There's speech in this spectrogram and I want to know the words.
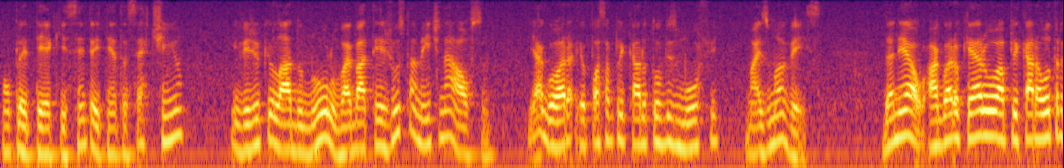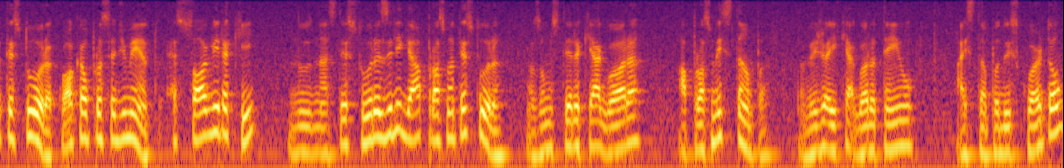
completei aqui 180 certinho, e vejo que o lado nulo vai bater justamente na alça. E agora eu posso aplicar o Turbo Smooth mais uma vez. Daniel, agora eu quero aplicar a outra textura, qual é o procedimento? É só vir aqui no, nas texturas e ligar a próxima textura. Nós vamos ter aqui agora a próxima estampa. Então veja aí que agora eu tenho a estampa do Squirtle,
